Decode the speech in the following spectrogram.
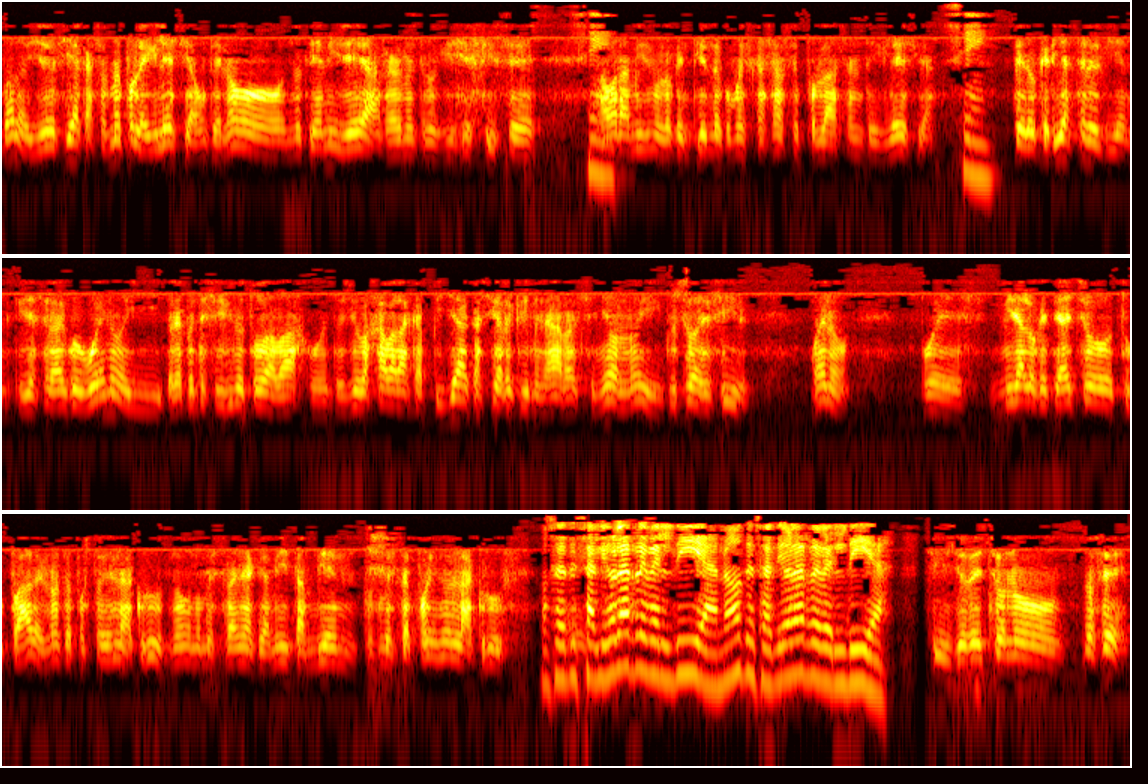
bueno, yo decía casarme por la iglesia, aunque no, no tenía ni idea realmente lo que quiere decirse ahora mismo, lo que entiendo como es casarse por la Santa Iglesia. Sí. Pero quería hacer el bien, quería hacer algo bueno y de repente se vino todo abajo. Entonces yo bajaba a la capilla casi a recriminar al Señor, ¿no? E incluso a decir, bueno, pues mira lo que te ha hecho tu padre, ¿no? Te ha puesto en la cruz, ¿no? No me extraña que a mí también pues me esté poniendo en la cruz. O sea, te salió la rebeldía, ¿no? Te salió la rebeldía. Sí, yo de hecho no, no sé,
